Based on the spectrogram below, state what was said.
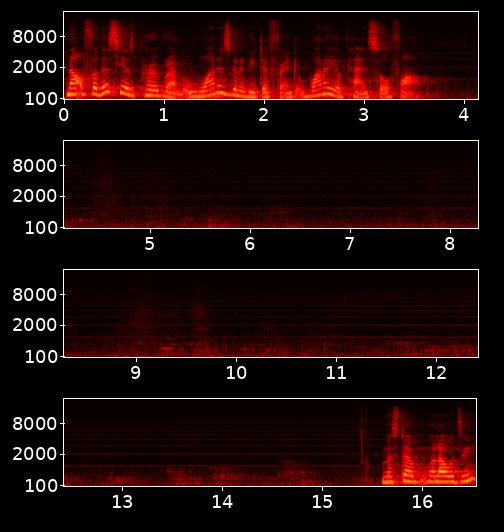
Now, for this year's program, what is going to be different? What are your plans so far? Mr. Mulaudzi?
